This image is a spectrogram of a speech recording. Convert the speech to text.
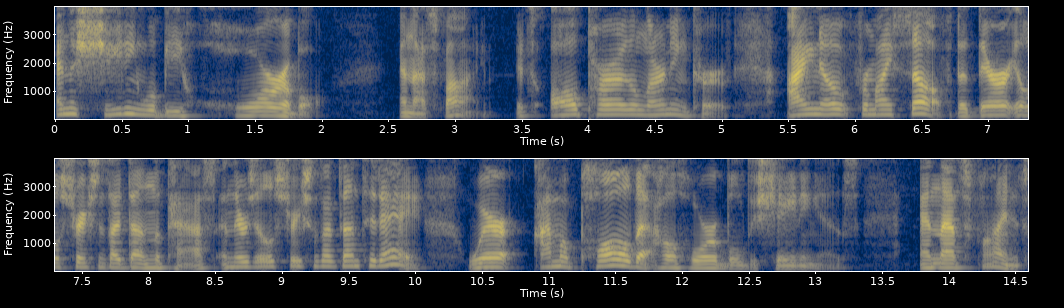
and the shading will be horrible. And that's fine. It's all part of the learning curve. I know for myself that there are illustrations I've done in the past and there's illustrations I've done today where I'm appalled at how horrible the shading is. And that's fine. It's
